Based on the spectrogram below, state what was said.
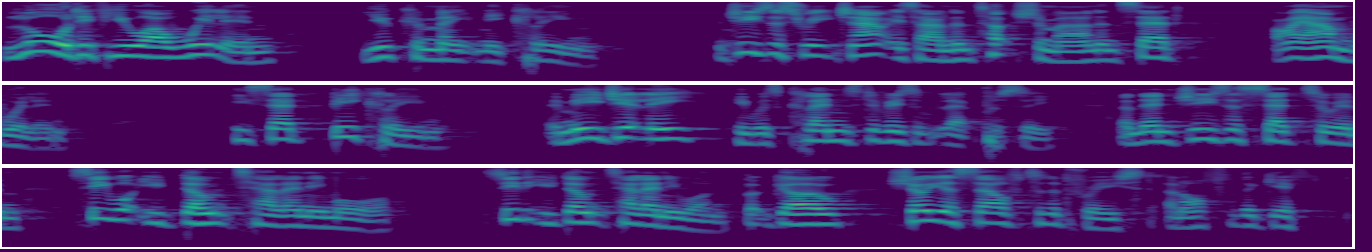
Lord, if you are willing, you can make me clean. And Jesus reached out his hand and touched the man and said, I am willing. He said, Be clean. Immediately, he was cleansed of his leprosy. And then Jesus said to him, See what you don't tell anymore. See that you don't tell anyone, but go, show yourself to the priest, and offer the gift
